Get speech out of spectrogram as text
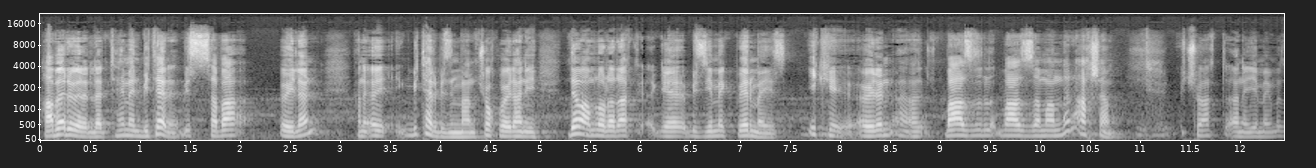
haber verirler. Hemen biter biz sabah öğlen hani biter bizim hani çok böyle hani devamlı olarak e, biz yemek vermeyiz. İki öğlen bazı bazı zamanlar akşam. Üç vakit hani yemeğimiz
